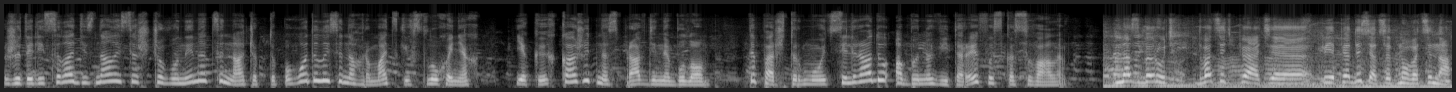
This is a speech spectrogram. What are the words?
Жителі села дізналися, що вони на це начебто погодилися на громадських слуханнях, яких, кажуть, насправді не було. Тепер штурмують сільраду, аби нові тарифи скасували. Нас беруть 25, е, 50 – це нова ціна,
